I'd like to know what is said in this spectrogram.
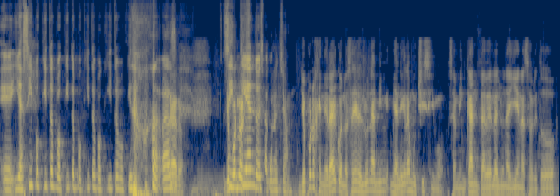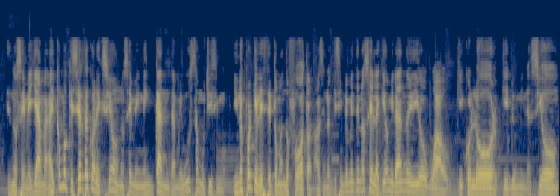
Eh, y así poquito, poquito, poquito, poquito, poquito claro sintiendo esa conexión. Yo por lo general cuando sale la luna a mí me alegra muchísimo, o sea, me encanta ver la luna llena sobre todo, no sé, me llama, hay como que cierta conexión, no sé, me, encanta, me gusta muchísimo. Y no es porque le esté tomando fotos, ¿no? sino que simplemente, no sé, la quedo mirando y digo, wow, qué color, qué iluminación,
